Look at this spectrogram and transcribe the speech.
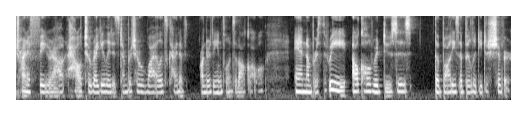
trying to figure out how to regulate its temperature while it's kind of under the influence of alcohol. And number three, alcohol reduces the body's ability to shiver.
